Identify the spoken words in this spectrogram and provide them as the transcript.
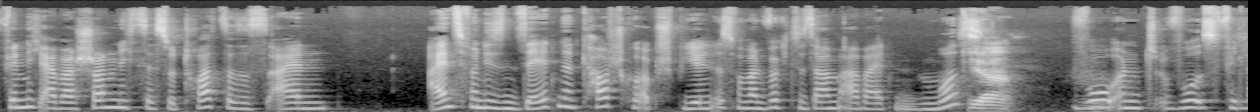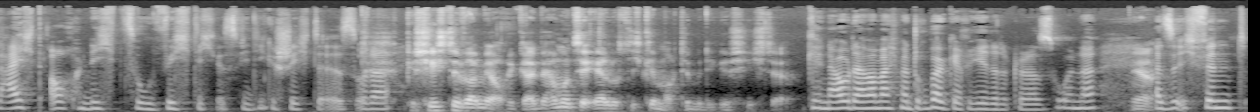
Finde ich aber schon nichtsdestotrotz, dass es ein eins von diesen seltenen Couch-Koop-Spielen ist, wo man wirklich zusammenarbeiten muss. Ja wo und wo es vielleicht auch nicht so wichtig ist, wie die Geschichte ist, oder? Geschichte war mir auch egal. Wir haben uns ja eher lustig gemacht über die Geschichte. Genau, da haben wir manchmal drüber geredet oder so, ne? Ja. Also ich finde,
